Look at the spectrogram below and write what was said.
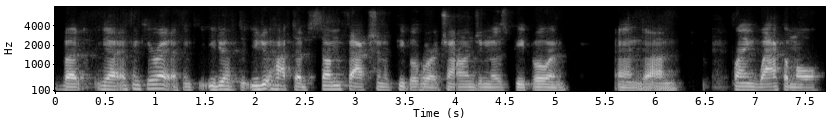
But yeah, I think you're right. I think you do have to you do have to have some faction of people who are challenging those people and and um, playing whack a mole.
